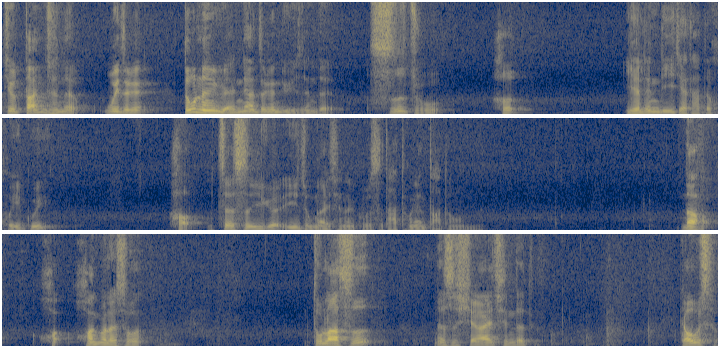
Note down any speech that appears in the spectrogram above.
就单纯的为这个都能原谅这个女人的失足，和也能理解她的回归。好，这是一个一种爱情的故事，它同样打动我们。那换换过来说。杜拉斯，那是写爱情的高手，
